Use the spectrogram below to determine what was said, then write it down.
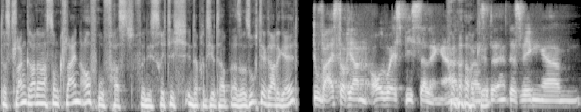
Das klang gerade nach so einem kleinen Aufruf fast, wenn ich es richtig interpretiert habe. Also sucht ihr gerade Geld? Du weißt doch, Jan, always be selling. Ja? okay. Also deswegen ähm,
